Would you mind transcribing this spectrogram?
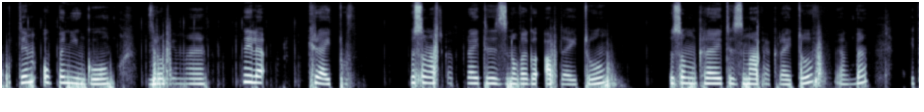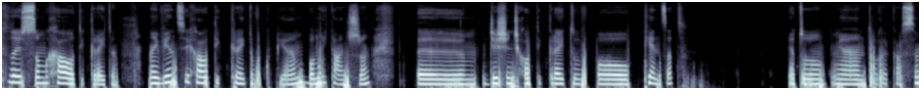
W tym openingu zrobimy tyle crate'ów. To są na przykład crate'y z nowego update'u. To są crate'y z mafia crate'ów, jakby. I tutaj są chaotic crate'y. Najwięcej chaotic crate'ów kupiłem, bo najtańsze. Ym, 10 chaotic crate'ów po 500. Ja tu miałem trochę kasy.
